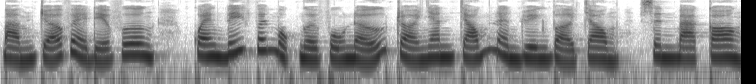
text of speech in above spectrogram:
Bậm trở về địa phương, quen biết với một người phụ nữ rồi nhanh chóng nên duyên vợ chồng, sinh ba con.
